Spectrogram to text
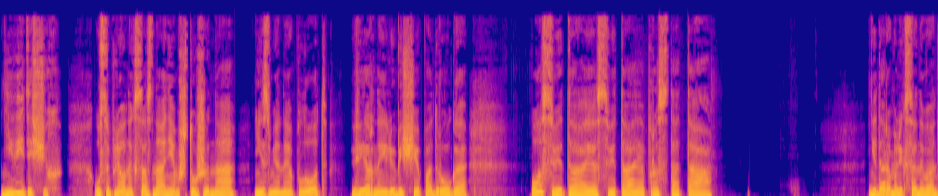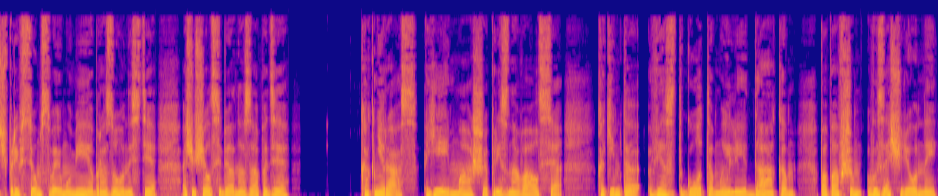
невидящих, усыпленных сознанием, что жена, неизменный плод, верная и любящая подруга, о, святая, святая простота! Недаром Александр Иванович при всем своем уме и образованности ощущал себя на Западе, как не раз ей, Маше, признавался каким-то вестготом или даком, попавшим в изощренный,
